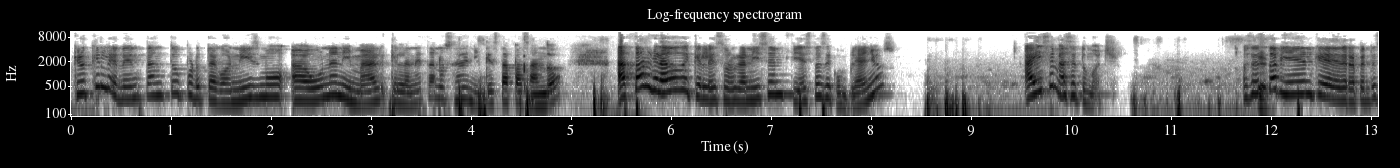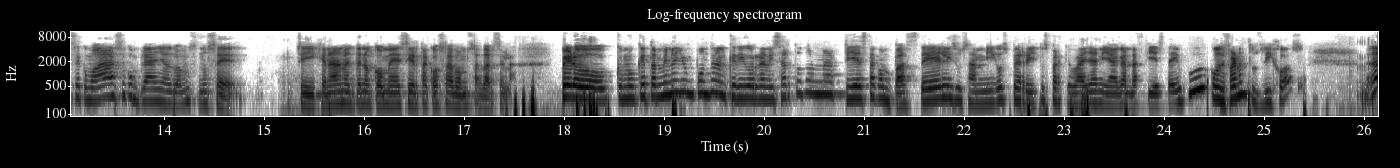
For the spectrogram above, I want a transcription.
creo que le den tanto protagonismo a un animal que la neta no sabe ni qué está pasando, a tal grado de que les organicen fiestas de cumpleaños. Ahí se me hace too much. O sea, está bien que de repente sea como, ah, es su cumpleaños, vamos, no sé. Si generalmente no come cierta cosa, vamos a dársela. Pero como que también hay un punto en el que digo, organizar toda una fiesta con pastel y sus amigos perritos para que vayan y hagan la fiesta y uh, como si fueran tus hijos. Ah,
